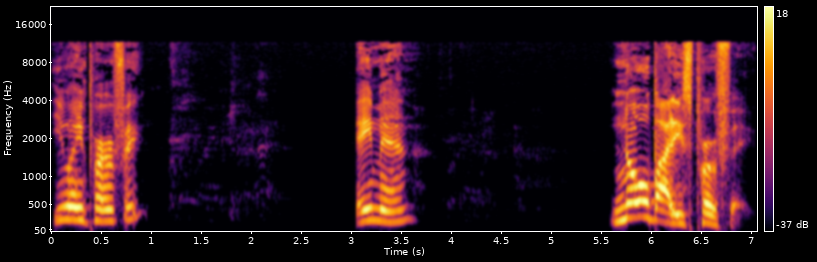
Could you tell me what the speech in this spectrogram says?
You ain't perfect. Amen. Nobody's perfect.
